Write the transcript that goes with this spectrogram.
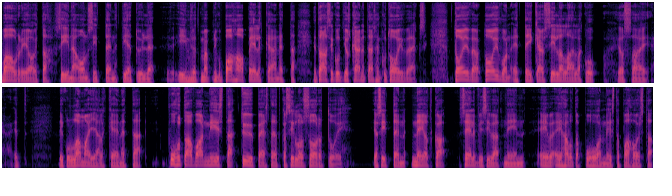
vaurioita siinä on sitten tietyille ihmisille. Mä niin pahaa pelkään, että ja taas jos käännetään sen kuin toiveeksi. Toive, toivon, ettei käy sillä lailla kuin jossain, että niin kuin laman jälkeen, että puhutaan vaan niistä tyypeistä, jotka silloin sortui. Ja sitten ne, jotka selvisivät, niin ei, ei haluta puhua niistä pahoista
